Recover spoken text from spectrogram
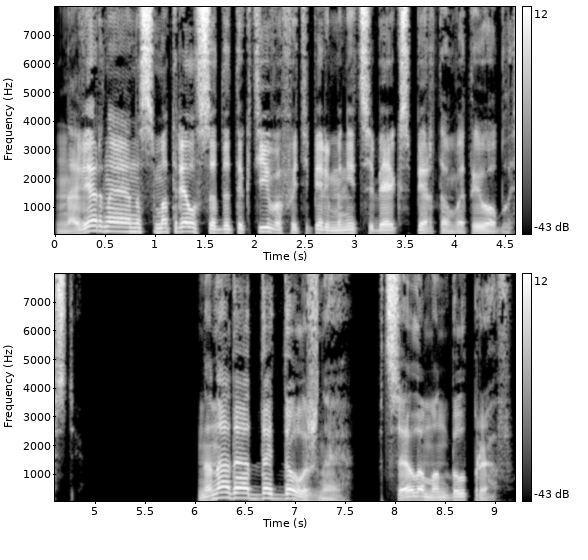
Наверное, насмотрелся детективов и теперь мнит себя экспертом в этой области. Но надо отдать должное, в целом он был прав.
